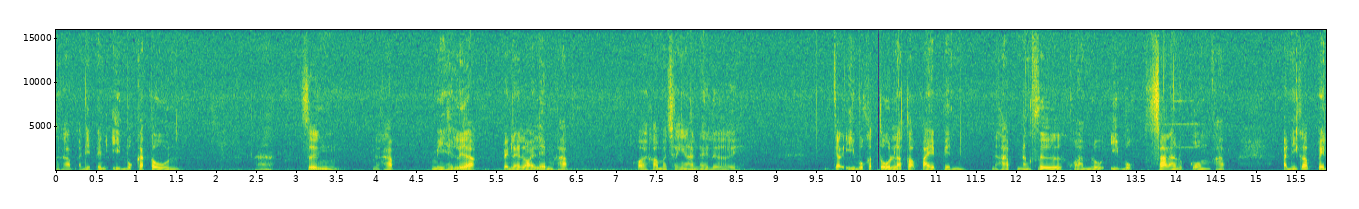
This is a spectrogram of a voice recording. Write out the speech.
นะครับ อันนี้เป็นอีบุ๊กการ์ตูนนะซึ่งนะครับมีให้เลือกเป็นร้อยๆเล่มครับ ขอให้เข้ามาใช้งานได้เลย จากอีบุ๊กการ์ตูนแล้วต่อไปเป็นนะครับหนังสือความรู้อีบุ๊กสารานุกรมครับ อันนี้ก็เป็น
